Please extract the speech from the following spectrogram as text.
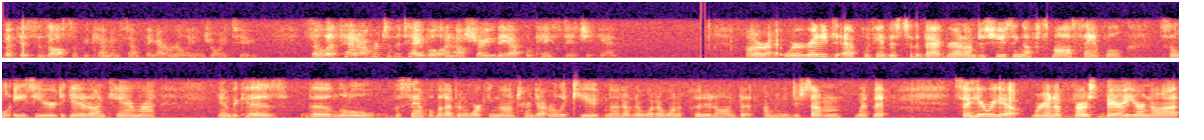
but this is also becoming something I really enjoy too. So let's head over to the table and I'll show you the applique stitch again. Alright, we're ready to applique this to the background. I'm just using a small sample. It's a little easier to get it on camera. And because the little, the sample that I've been working on turned out really cute and I don't know what I want to put it on, but I'm going to do something with it. So here we go. We're going to first bury your knot.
